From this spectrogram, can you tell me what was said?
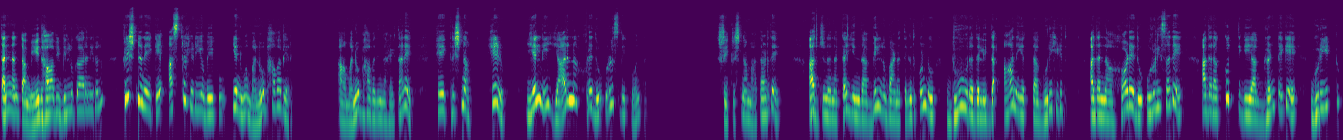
ತನ್ನಂತ ಮೇಧಾವಿ ಬಿಲ್ಲುಗಾರನಿರಲು ಕೃಷ್ಣನೇಕೆ ಅಸ್ತ್ರ ಹಿಡಿಯಬೇಕು ಎನ್ನುವ ಮನೋಭಾವ ಬೇರೆ. ಆ ಮನೋಭಾವದಿಂದ ಹೇಳ್ತಾನೆ, ಹೇ ಕೃಷ್ಣ, ಹೇಳು, ಎಲ್ಲಿ ಯಾರನ್ನ ಹೊಡೆದು ಉರುಳಿಸ್ಬೇಕು ಅಂತ? ಶ್ರೀಕೃಷ್ಣ ಮಾತಾಡದೆ ಅರ್ಜುನನ ಕೈಯಿಂದ ಬಿಲ್ಲು ಬಾಣ ತೆಗೆದುಕೊಂಡು ದೂರದಲ್ಲಿದ್ದ ಆನೆಯತ್ತ ಗುರಿ ಹಿಡಿದು ಅದನ್ನ ಹೊಡೆದು ಉರುಳಿಸದೆ ಅದರ ಕುತ್ತಿಗೆಯ ಘಂಟೆಗೆ ಗುರಿಯಿಟ್ಟು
